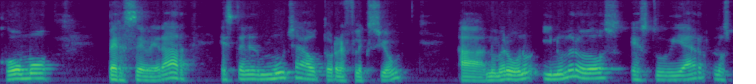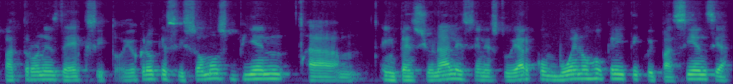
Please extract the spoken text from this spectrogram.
¿cómo perseverar? Es tener mucha autorreflexión, ah, número uno. Y número dos, estudiar los patrones de éxito. Yo creo que si somos bien intencionales en estudiar con buen ojo crítico y paciencia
